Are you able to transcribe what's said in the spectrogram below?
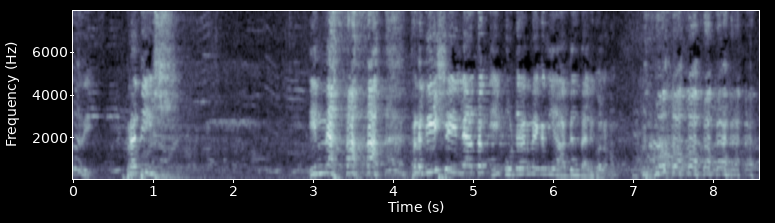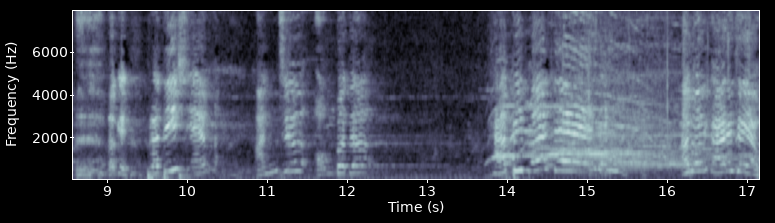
മതി. പ്രതീഷ്. ഇന്ന പ്രതീക്ഷയില്ലാത്ത ഈ കൂട്ടുകാരനെയൊക്കെ നീ ആദ്യം തലിക്കൊല്ലണം ഓക്കെ പ്രതീഷ് എം അഞ്ച് ഒമ്പത്. ഹാപ്പി ബർത്ത്ഡേ അപ്പൊ കാര്യം ചെയ്യാം.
